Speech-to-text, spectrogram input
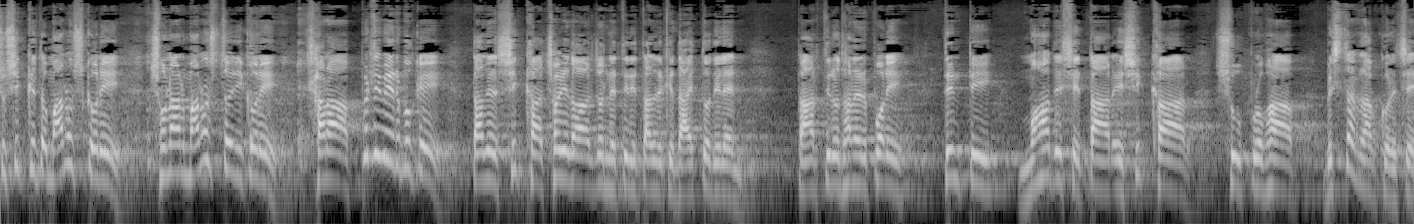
সুশিক্ষিত মানুষ করে, সোনার মানুষ তৈরি করে সারা পৃথিবীর বুকে তাদের শিক্ষা ছড়িয়ে দেওয়ার জন্য তিনি তাদেরকে দায়িত্ব দিলেন। তার তিরোধানের পরে তিনটি মহাদেশে তার এই শিক্ষার সুপ্রভাব বিস্তার লাভ করেছে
